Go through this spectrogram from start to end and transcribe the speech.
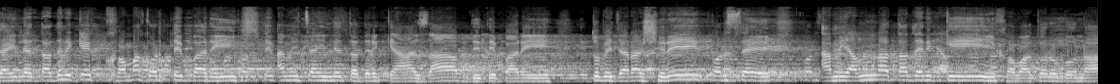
চাইলে তাদেরকে ক্ষমা করতে পারি, আমি চাইলে তাদেরকে আজাব দিতে পারি। তবে যারা শিরিক করছে, আমি আল্লাহ তাদেরকে ক্ষমা করব না।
